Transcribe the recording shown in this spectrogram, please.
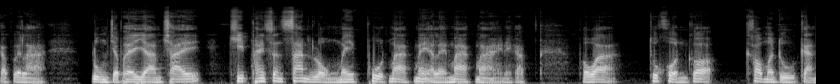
กับเวลาลุงจะพยายามใช้คลิปให้สั้น ๆ ลงไม่พูดมากไม่อะไรมากมายนะครับ เพราะว่าทุกคนก็เข้ามาดูกัน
